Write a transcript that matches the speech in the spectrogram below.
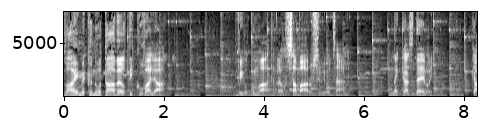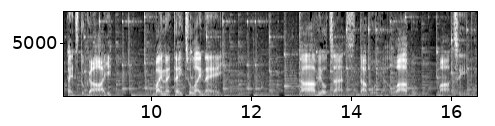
Laime, ka no tā vēl tiku vaļā. Vilku māte vēl sabārusi vilcēnu. Nekas dēliņa. Kāpēc tu gāji? Vai neteicu, lai nē? Tā vilcēns dabūja labu mācību.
